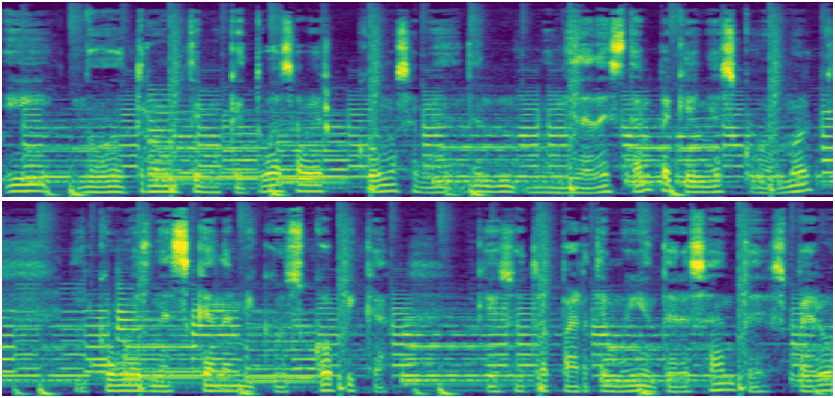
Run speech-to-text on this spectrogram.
y lo otro último que tú vas a ver cómo se miden unidades tan pequeñas como el mol y cómo es la escala microscópica que es otra parte muy interesante. Espero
